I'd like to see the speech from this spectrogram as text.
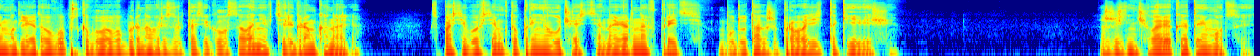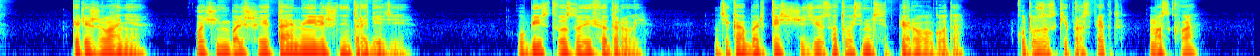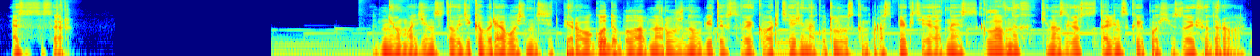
Тема для этого выпуска была выбрана в результате голосования в телеграм-канале. Спасибо всем, кто принял участие. Наверное, впредь буду также проводить такие вещи. Жизнь человека — это эмоции, переживания, очень большие тайны и личные трагедии. Убийство Зои Федоровой. Декабрь 1981 года. Кутузовский проспект, Москва, СССР. Днем 11 декабря 1981 года была обнаружена убитой в своей квартире на Кутузовском проспекте одна из главных кинозвезд сталинской эпохи Зоя Федорова.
